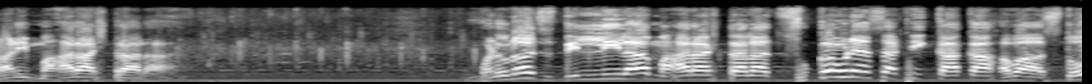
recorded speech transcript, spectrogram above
आणि महाराष्ट्राला म्हणूनच दिल्लीला महाराष्ट्राला झुकवण्यासाठी काका हवा असतो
